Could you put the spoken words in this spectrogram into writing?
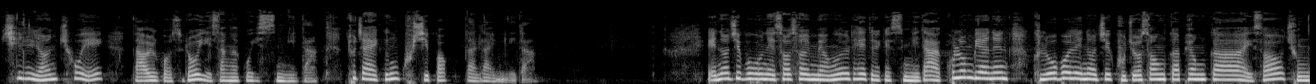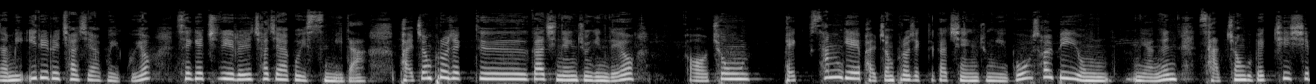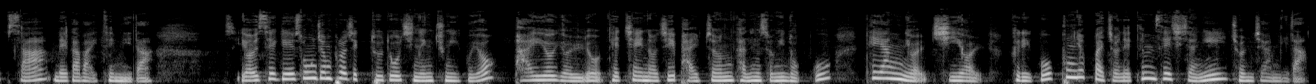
2017년 초에 나올 것으로 예상하고 있습니다. 투자액은 90억 달러입니다. 에너지 부분에서 설명을 해드리겠습니다. 콜롬비아는 글로벌 에너지 구조 성과 평가에서 중남미 1위를 차지하고 있고요. 세계 7위를 차지하고 있습니다. 발전 프로젝트가 진행 중인데요. 어, 총 103개의 발전 프로젝트가 진행 중이고 설비 용량은 4,974메가바이트입니다. 13개의 송전 프로젝트도 진행 중이고요. 바이오 연료, 대체 에너지 발전 가능성이 높고 태양열, 지열, 그리고 풍력 발전의 틈새 시장이 존재합니다.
